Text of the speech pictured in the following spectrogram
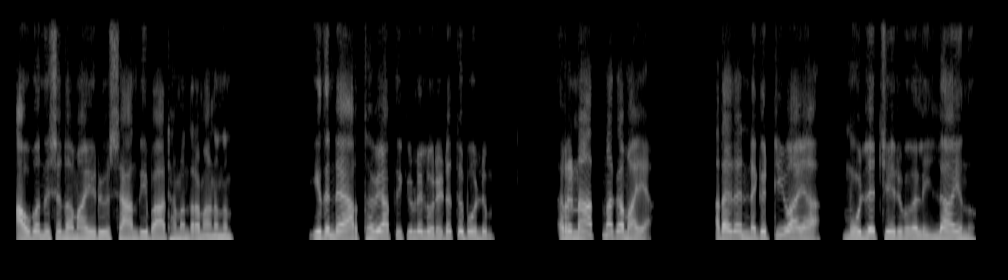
ഔപനിഷിതമായൊരു ശാന്തി പാഠമന്ത്രമാണെന്നും ഇതിന്റെ അർത്ഥവ്യാപ്തിക്കുള്ളിൽ ഒരിടത്ത് പോലും ഋണാത്മകമായ അതായത് നെഗറ്റീവായ മൂല്യച്ചേരുവകൾ ഇല്ല എന്നും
